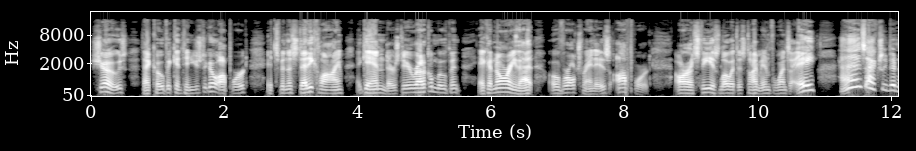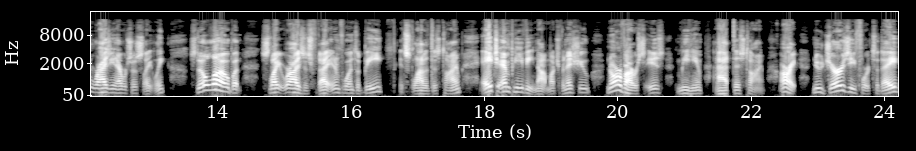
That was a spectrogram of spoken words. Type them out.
shows that COVID continues to go upward. It's been a steady climb. Again, there's the erratical movement. Ignoring that, overall trend is upward. RSV is low at this time. Influenza A has actually been rising ever so slightly. Still low, but slight rises for that. Influenza B, it's flat at this time. HMPV, not much of an issue. Norovirus is medium at this time. All right, New Jersey for today.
